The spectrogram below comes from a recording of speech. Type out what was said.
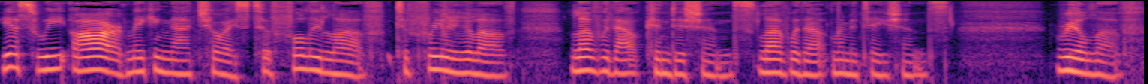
yes, we are making that choice to fully love, to freely love, love without conditions, love without limitations, real love.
